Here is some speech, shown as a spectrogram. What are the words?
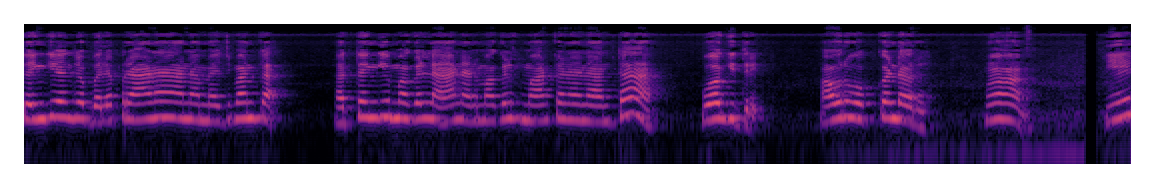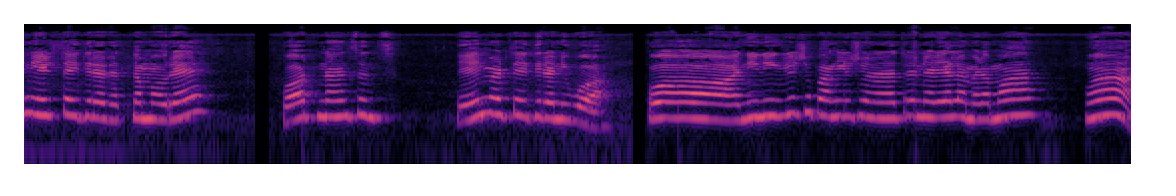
ತಂಗಿ ಅಂದ್ರೆ ಬಲ ಪ್ರಾಣ ನಮ್ಮ ಯಜಮಾನ್ಕ. ಆ ತಂಗಿ ಮಗಳನ್ನ ನನ್ನ ಮಗಳಿಗೆ ಮಾಡ್ಕೊಳ್ಳೋಣ ಅಂತ ಹೋಗಿದ್ರಿ. ಅವರು ಒಪ್ಕೊಂಡವ್ರು. ಹಾಂ ಏನು ಹೇಳ್ತಾ ಇದ್ದೀರಾ ರತ್ನಮ್ಮ ಅವರೇ? ವಾಟ್ ನಾನ್ಸೆನ್ಸ್ ಏನು ಮಾಡ್ತಾ ಇದ್ದೀರಾ ನೀವು? ಓ, ನೀನು ಇಂಗ್ಲೀಷು ಇಂಗ್ಲೀಷು ನನ್ನ ಹತ್ರ ನಡೆಯಲ್ಲ ಮೇಡಮ್ ಹಾಂ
